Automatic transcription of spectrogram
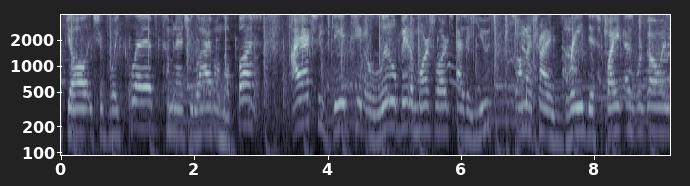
Up, y'all? It's your boy Clev coming at you live on the bus. I actually did take a little bit of martial arts as a youth, so I'm gonna try and grade this fight as we're going.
